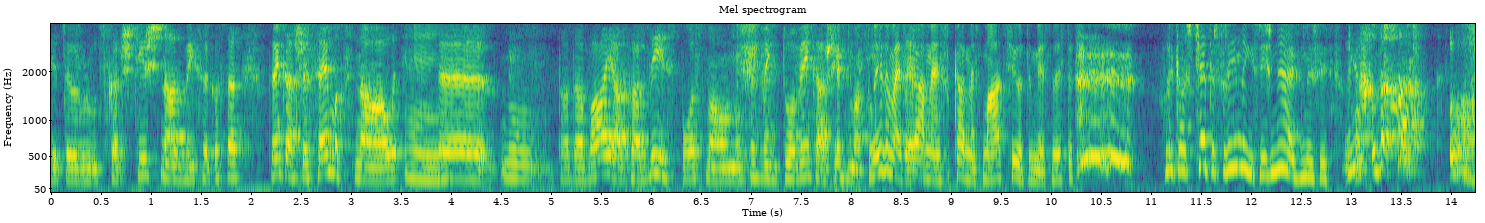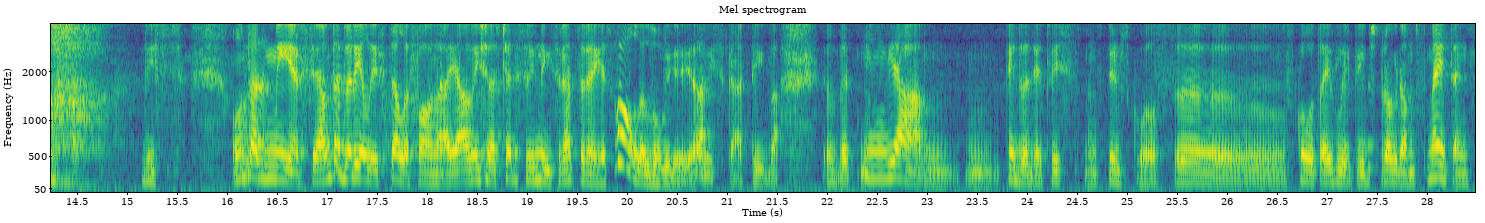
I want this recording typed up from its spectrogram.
ja tev varbūt kāda šķiršanās bijis vai kas tāds, tu vienkārši esi emocionāli mm. e, nu, tādā vājākā dzīves posmā, un, un tad viņi to vienkārši izmanto. Nu, iedomājies, kā mēs, kā mēs mācī jūtamies. Mēs te, vai tās četras rindiņas viņš neaizmirsīs? Un, un tā, oh, viss. Un, un tad, tad miers, jā, un tad var ielīst telefonā. Jā, viņš tās četras rindiņas ir atcerējies. Halleluja, jā, viss kārtībā. Bet, nu, jā, piedodiet visas manas pirmskolas uh, skolotāja izglītības programmas meitenes,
